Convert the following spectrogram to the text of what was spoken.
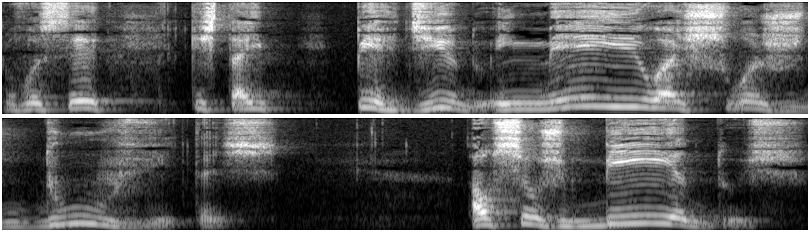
você que está aí perdido em meio às suas dúvidas, aos seus medos,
